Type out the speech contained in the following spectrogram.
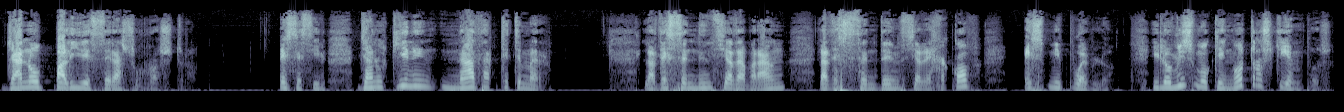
ya no palidecerá su rostro. Es decir, ya no tienen nada que temer. La descendencia de Abraham, la descendencia de Jacob, es mi pueblo. Y lo mismo que en otros tiempos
